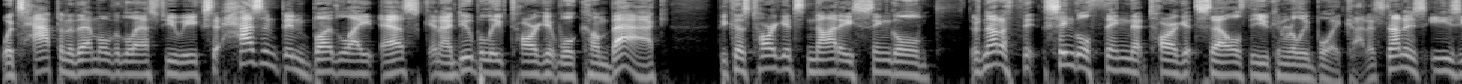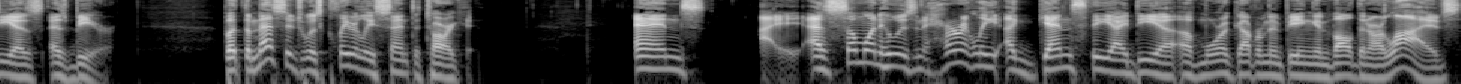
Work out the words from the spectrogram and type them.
what's happened to them over the last few weeks. It hasn't been Bud Light esque, and I do believe Target will come back because Target's not a single. There's not a th- single thing that Target sells that you can really boycott. It's not as easy as as beer. But the message was clearly sent to Target. And I, as someone who is inherently against the idea of more government being involved in our lives,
